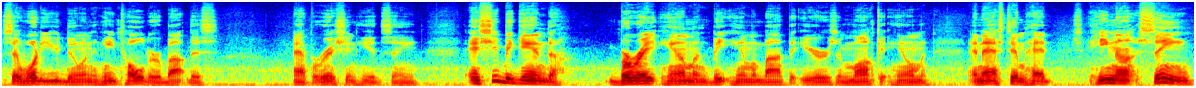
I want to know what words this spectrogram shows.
said, What are you doing? And he told her about this apparition he had seen. And she began to berate him and beat him about the ears and mock at him and, and asked him, had he not seen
